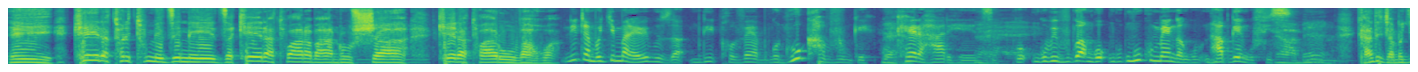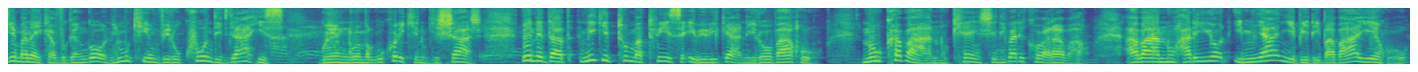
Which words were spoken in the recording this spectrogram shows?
Eh, kera twari tumeze neza kera twarabantusha kera twarubahwa n'ijambo ry'imana yabibuza muri poroverbe ngo ntukavuge ngo eh. kera hari heza eh. ngo bivuga ngo nk'uko umenga ngo nta bwenge ufise kandi ijambo ry'imana rikavuga ngo ntimukiyumvire ukundi ibyahise ngo ngomba gukora ikintu gishaje bene data n'igituma twise ibi biganiro baho ni uko abantu kenshi ntibari ko barabaho abantu hariyo imyanya ibiri babayeho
